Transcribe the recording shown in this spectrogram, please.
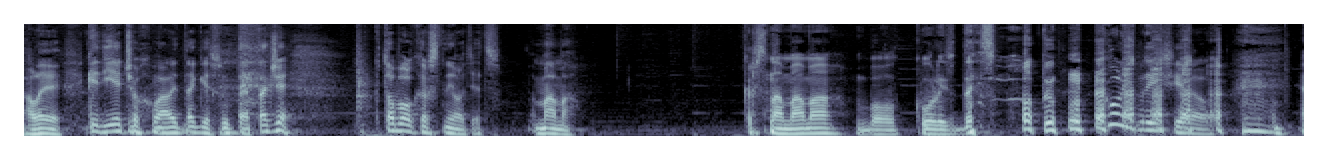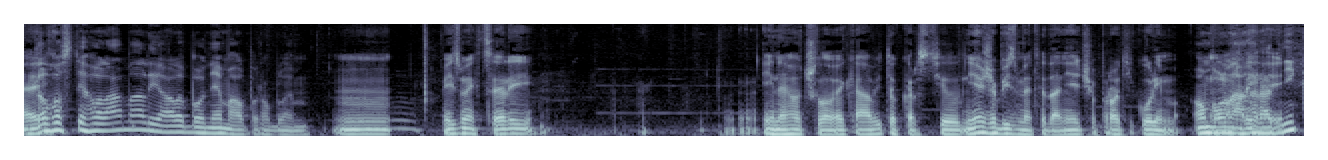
ale keď je čo chváliť, tak je super. Takže kto bol krstný otec? Mama. Krsná mama bol Kuli z Desmodu. Kuli prišiel. Hej. Dlho ste ho lámali, alebo nemal problém? Mm, my sme chceli iného človeka, aby to krstil. Nie, že by sme teda niečo proti Kulim. On bol náhradník?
